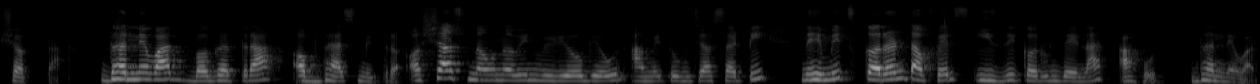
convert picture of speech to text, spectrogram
शकता. धन्यवाद. बघत राहा. अभ्यास मित्र. अशाच नवनवीन व्हिडिओ घेऊन आम्ही तुमच्यासाठी नेहमीच करंट अफेअर्स इझी करून देणार आहोत. धन्यवाद.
